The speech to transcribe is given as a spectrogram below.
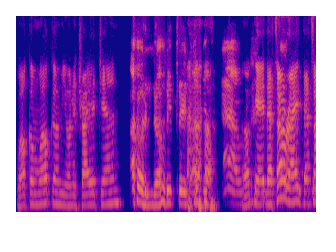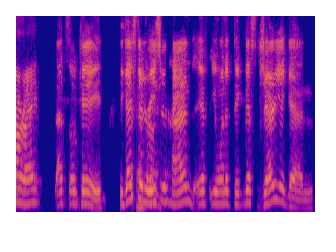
Welcome, welcome. You want to try it, Jen? Oh no, he turned on his cam. Okay, that's all right. That's all right. That's okay. You guys can That's raise right. your hand if you want to take this. Jerry again.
